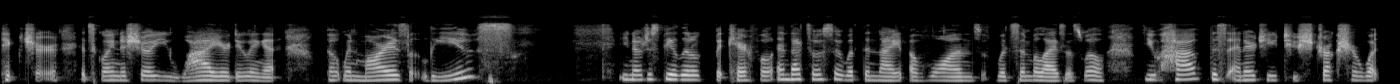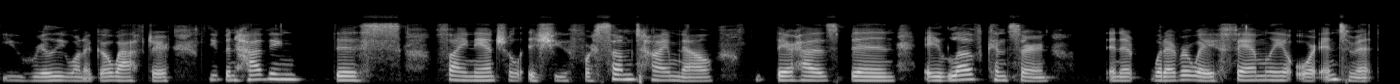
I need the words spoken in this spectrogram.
picture, it's going to show you why you're doing it. But when Mars leaves, you know, just be a little bit careful. And that's also what the Knight of Wands would symbolize as well. You have this energy to structure what you really want to go after. You've been having this financial issue for some time now. There has been a love concern in it, whatever way, family or intimate.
